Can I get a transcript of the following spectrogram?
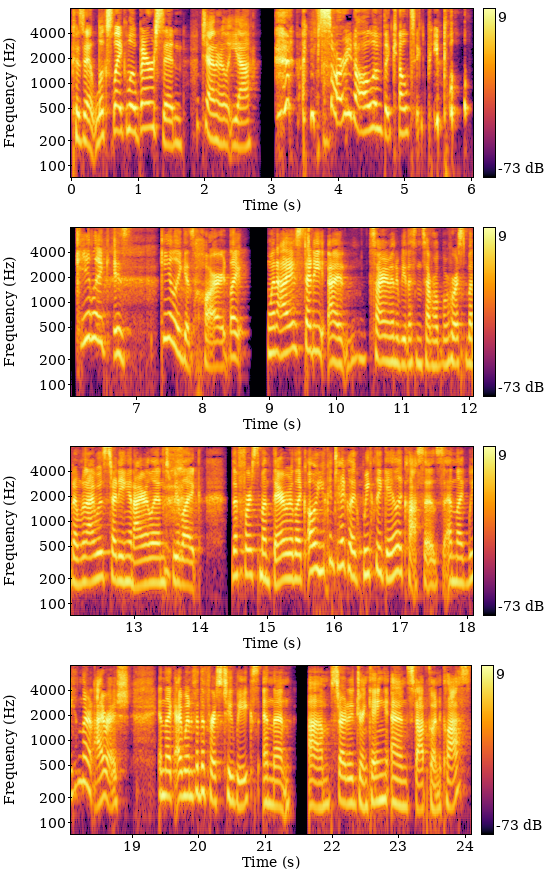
because it looks like Lobairson. Generally, yeah. I'm sorry to all of the Celtic people. Gaelic is Gaelic is hard. Like when I study, I sorry, I'm going to be this in several before, but when I was studying in Ireland, we like the first month there, we were like, oh, you can take like weekly Gaelic classes, and like we can learn Irish. And like I went for the first two weeks, and then um started drinking and stopped going to class.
